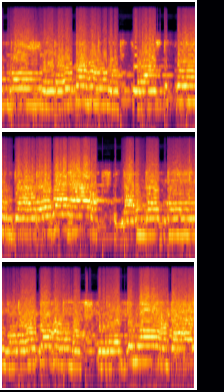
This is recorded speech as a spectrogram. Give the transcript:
was rain in Oklahoma to wash the sins out of that house. There's not enough rain in Oklahoma to lift the nails out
